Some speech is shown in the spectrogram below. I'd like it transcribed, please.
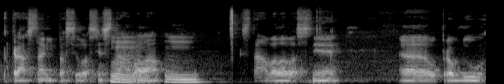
krásná lípa se vlastně stávala, hmm, hmm. stávala vlastně uh, opravdu uh,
